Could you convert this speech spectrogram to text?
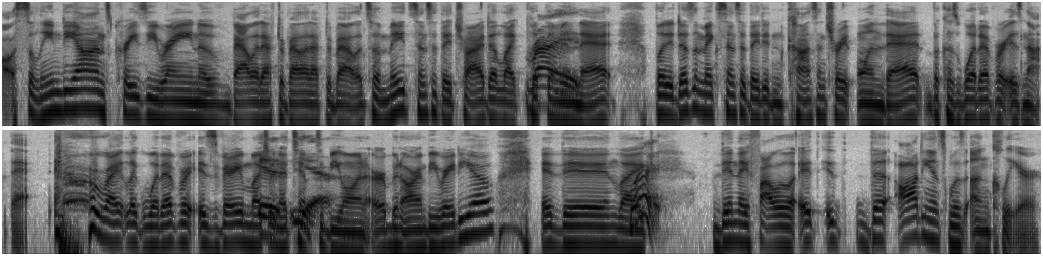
uh, Celine Dion's crazy reign of ballad after ballad after ballad. So it made sense that they tried to like put them in that, but it doesn't make sense that they didn't concentrate on that because whatever is not that. right? Like whatever is very much an It- attempt to be on urban r&b radio. And then like Right. then they follow it, it the audience was unclear.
